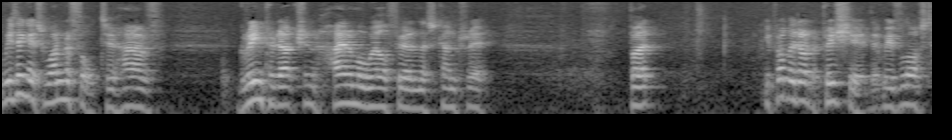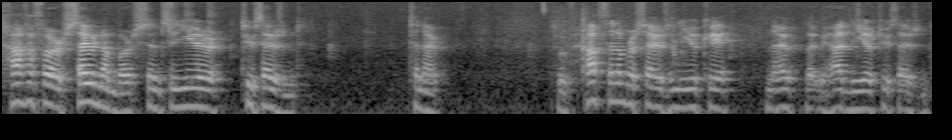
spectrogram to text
We think it's wonderful to have green production, high animal welfare in this country, but you probably don't appreciate that we've lost half of our sow numbers since the year 2000 to now. So we've half the number of sows in the UK now that we had in the year 2000.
